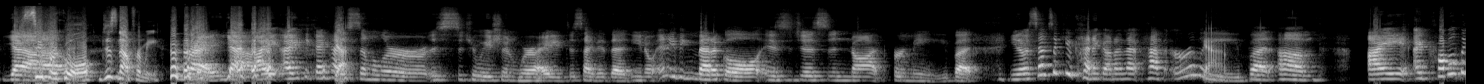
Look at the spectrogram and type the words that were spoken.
yeah, Super cool, just not for me. right yeah I, I think i had Yeah. a similar situation where i decided that you know anything medical is just not for me but you know it sounds like you kind of got on that path early but um I, I probably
